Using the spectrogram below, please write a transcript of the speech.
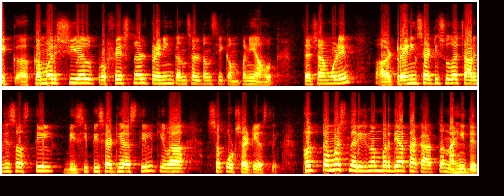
एक commercial professional training consultancy company आहोत. त्याच्यामुळे ट्रेनिंगसाठी सुद्धा चार्जेस असतील बी सी पीसाठी असतील किंवा सपोर्टसाठी असतील. फक्त मशनरीज नंबर देता का? तर नाही देत.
